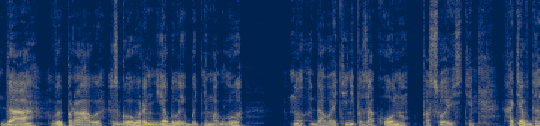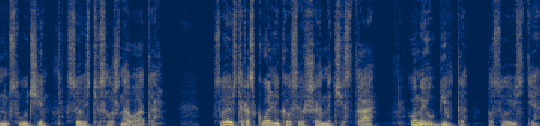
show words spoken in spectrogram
Да, вы правы, сговора не было и быть не могло, но давайте не по закону, по совести. Хотя в данном случае совестью сложновато. Совесть Раскольникова совершенно чиста. Он и убил-то по совести,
